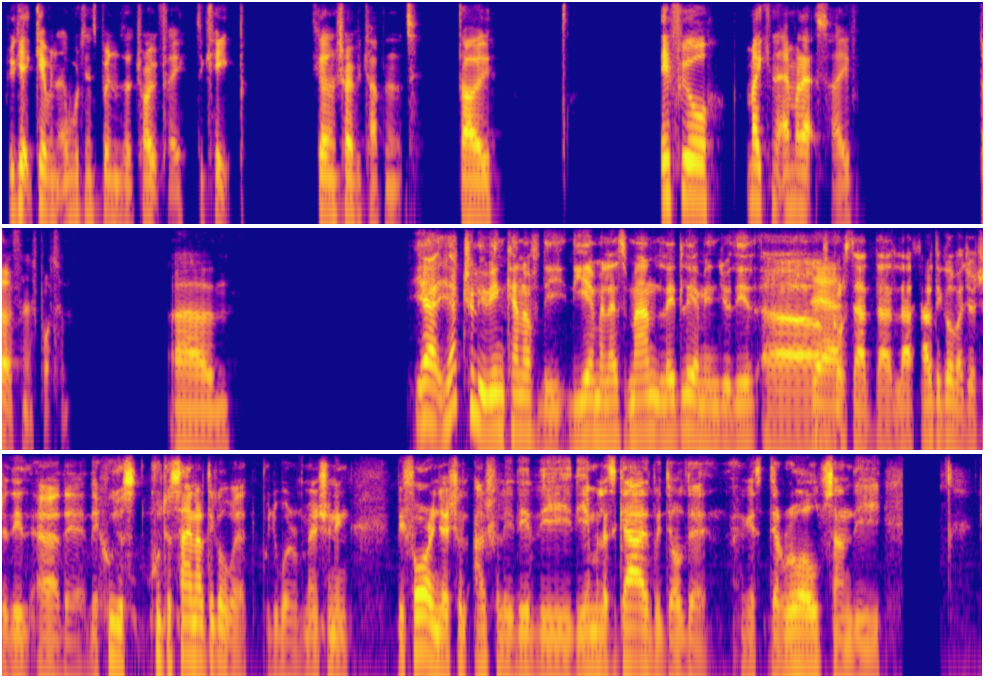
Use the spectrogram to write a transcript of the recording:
you get given a wooden spoon as a trophy to keep to go in the trophy cabinet. So, if you're making an MLS save, don't finish bottom. Um, yeah, you actually been kind of the, the MLS man lately. I mean, you did, uh, Yeah. of course, that, that last article, but you also did uh, the the who to, who to sign article, what you were mentioning before, and you actually, actually did the, the MLS guide with all the, I guess, the rules and the,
